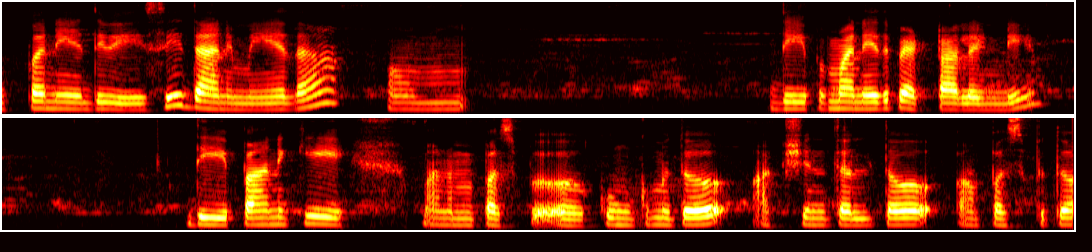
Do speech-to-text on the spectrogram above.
ఉప్పు అనేది వేసి దాని మీద దీపం అనేది పెట్టాలండి. దీపానికి మనం పసుపు కుంకుమతో అక్షింతలతో పసుపుతో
